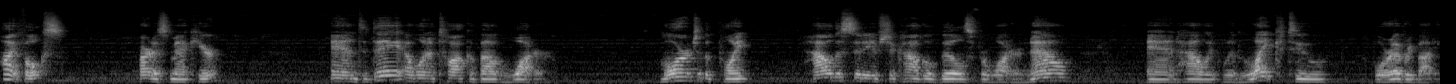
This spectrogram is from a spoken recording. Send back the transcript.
Hi folks, Artist Mac here, and today I want to talk about water. More to the point, how the City of Chicago bills for water now, and how it would like to for everybody.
